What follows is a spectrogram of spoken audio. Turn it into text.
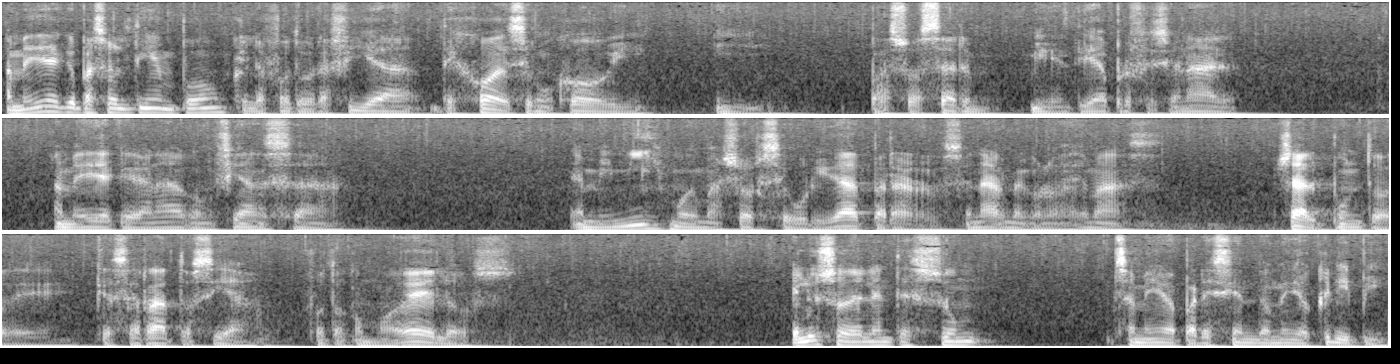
A medida que pasó el tiempo, que la fotografía dejó de ser un hobby y pasó a ser mi identidad profesional, a medida que ganaba confianza en mí mismo y mayor seguridad para relacionarme con los demás, ya al punto de que hace rato hacía fotos con modelos, el uso de lentes zoom se me iba pareciendo medio creepy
